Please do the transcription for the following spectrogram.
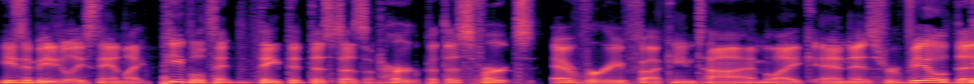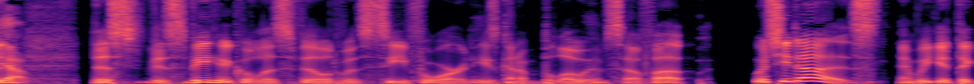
he's immediately saying like people think think that this doesn't hurt, but this hurts every fucking time, like, and it's revealed that Yep. this this vehicle is filled with C four, and he's going to blow himself up. Which he does, and we get the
